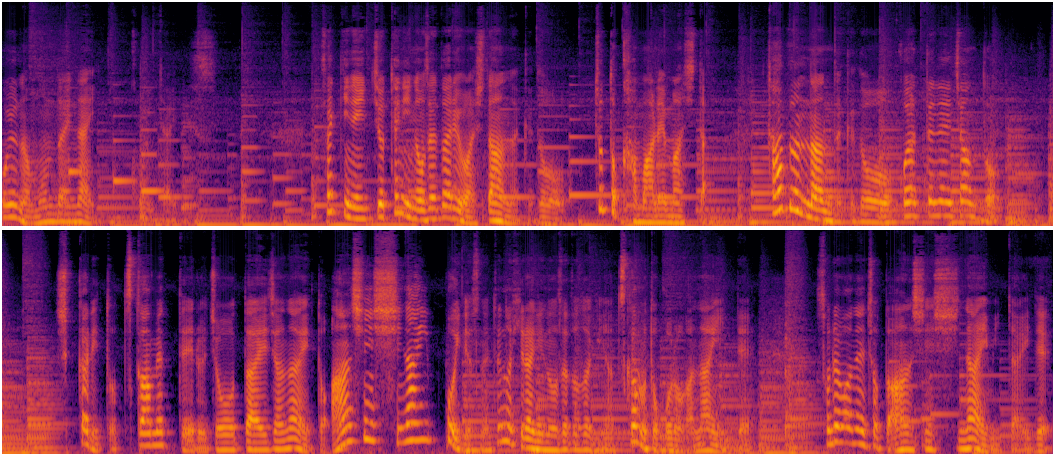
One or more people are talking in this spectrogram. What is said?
こういうのは問題ない子みたいです。さっきね一応手に乗せたりはしたんだけどちょっと噛まれました。多分なんだけどこうやってねちゃんとしっかりとつかめている状態じゃないと安心しないっぽいですね。手のひらに乗せた時には掴むところがないんで。それはねちょっと安心しないみたいで。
